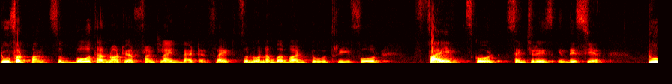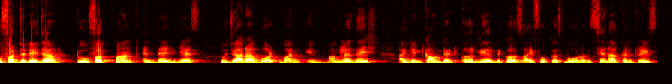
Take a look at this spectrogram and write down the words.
two for Pant. So both are not your frontline batters, right? So no number one, two, three, four, five scored centuries in this year. Two for Jadeja, two for Pant, and then yes, Pujara got one in Bangladesh. I didn't count that earlier because I focus more on Sena countries.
